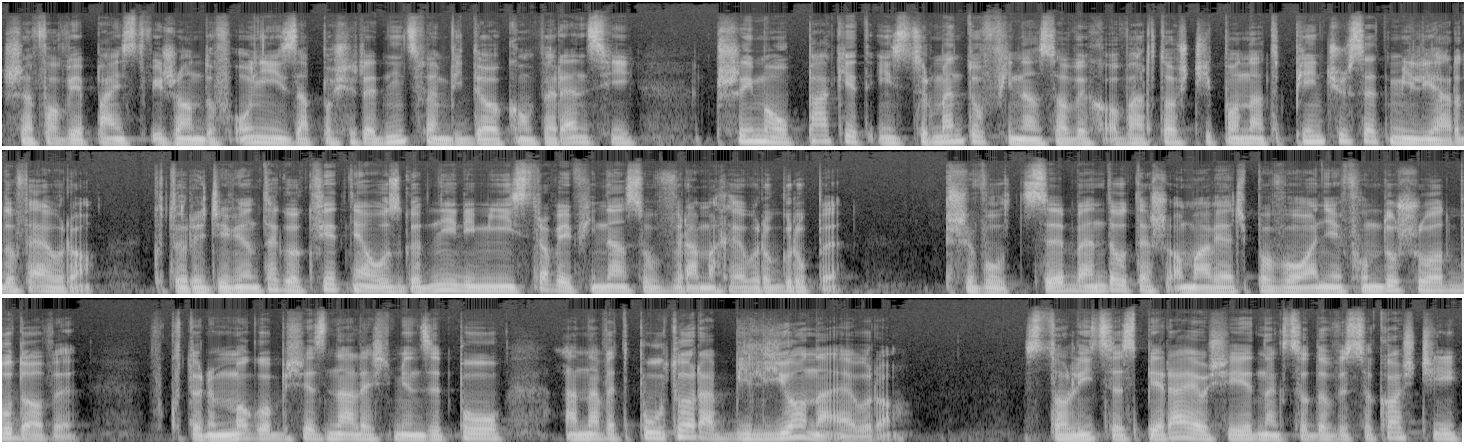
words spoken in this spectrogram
Szefowie państw i rządów Unii za pośrednictwem wideokonferencji przyjmą pakiet instrumentów finansowych o wartości ponad 500 miliardów euro – który 9 kwietnia uzgodnili ministrowie finansów w ramach Eurogrupy. Przywódcy będą też omawiać powołanie Funduszu Odbudowy, w którym mogłoby się znaleźć między pół a nawet półtora biliona euro. Stolice spierają się jednak co do wysokości,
